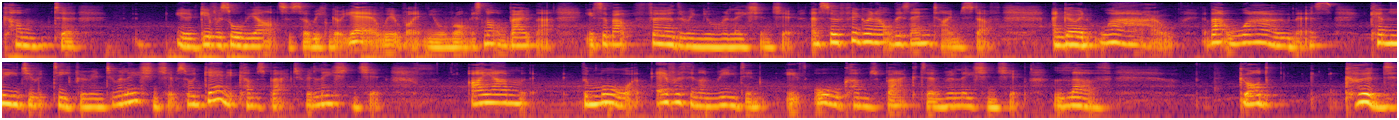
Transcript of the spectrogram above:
come to you know give us all the answers so we can go yeah we're right and you're wrong it's not about that it's about furthering your relationship and so figuring out all this end time stuff and going wow that wowness can lead you deeper into relationship so again it comes back to relationship i am the more everything I'm reading, it all comes back to relationship, love. God could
